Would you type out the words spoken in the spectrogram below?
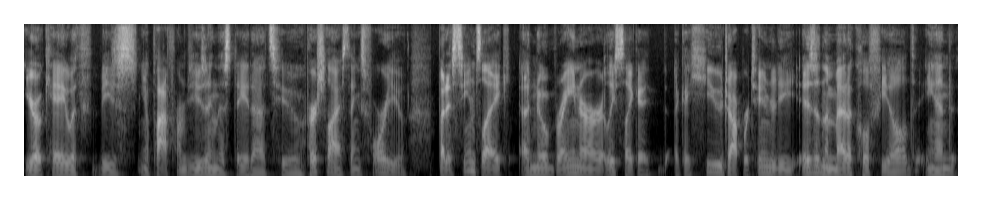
you're okay with these you know, platforms using this data to personalize things for you. But it seems like a no-brainer, or at least like a like a huge opportunity, is in the medical field and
